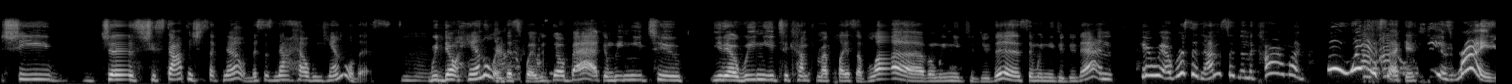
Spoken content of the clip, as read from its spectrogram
she just she stopped and she's like no this is not how we handle this. Mm-hmm. we don't handle it this way. We go back and we need to you know we need to come from a place of love and we need to do this and we need to do that and here we are we're sitting i'm sitting in the car i'm like oh wait a second she is right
